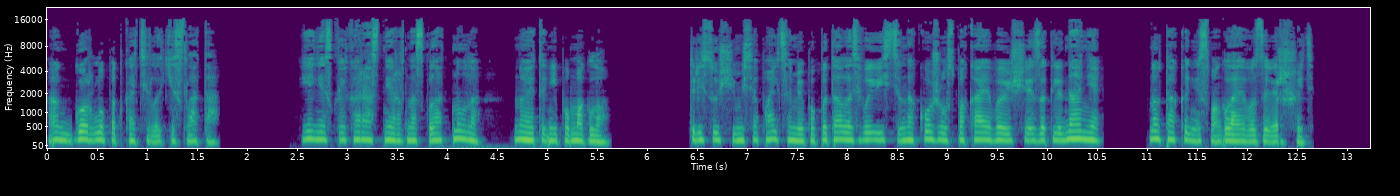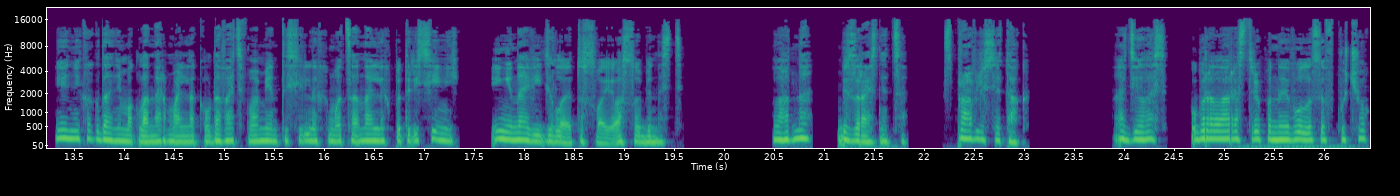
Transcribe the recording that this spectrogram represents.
а к горлу подкатила кислота. Я несколько раз нервно сглотнула, но это не помогло. Трясущимися пальцами попыталась вывести на кожу успокаивающее заклинание, но так и не смогла его завершить. Я никогда не могла нормально колдовать в моменты сильных эмоциональных потрясений и ненавидела эту свою особенность. Ладно, без разницы. Справлюсь и так. Оделась, убрала растрепанные волосы в пучок,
